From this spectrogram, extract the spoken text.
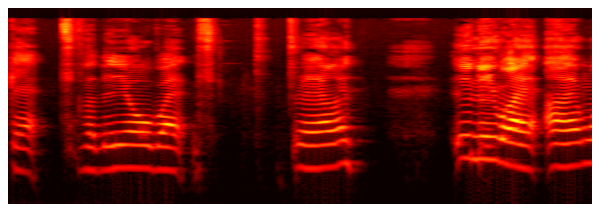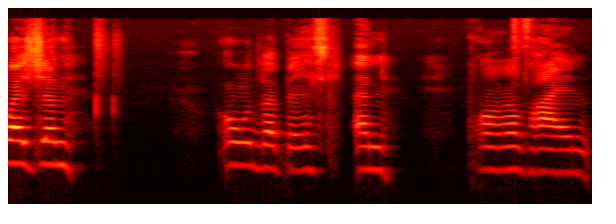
caps for the All Blacks. Really. Anyway, I wish him all the best in qualifying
